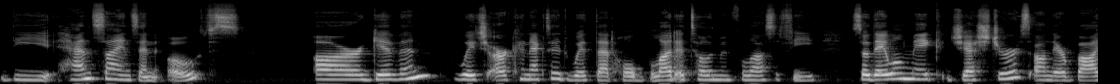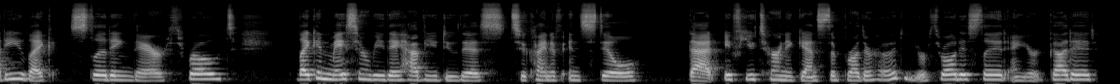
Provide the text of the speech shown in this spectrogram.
the hand signs and oaths are given, which are connected with that whole blood atonement philosophy. So they will make gestures on their body, like slitting their throat. Like in Masonry, they have you do this to kind of instill that if you turn against the brotherhood, your throat is slit and you're gutted.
